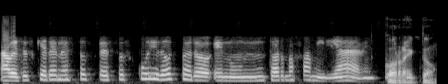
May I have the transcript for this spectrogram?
a veces quieren estos estos cuidados, pero en un entorno familiar, en su Correcto.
